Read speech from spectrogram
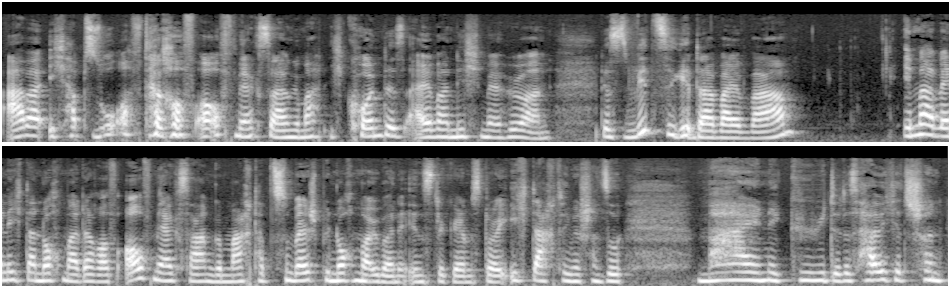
Aber ich habe so oft darauf aufmerksam gemacht, ich konnte es einfach nicht mehr hören. Das Witzige dabei war, immer wenn ich dann nochmal darauf aufmerksam gemacht habe, zum Beispiel nochmal über eine Instagram-Story, ich dachte mir schon so, meine Güte, das habe ich jetzt schon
